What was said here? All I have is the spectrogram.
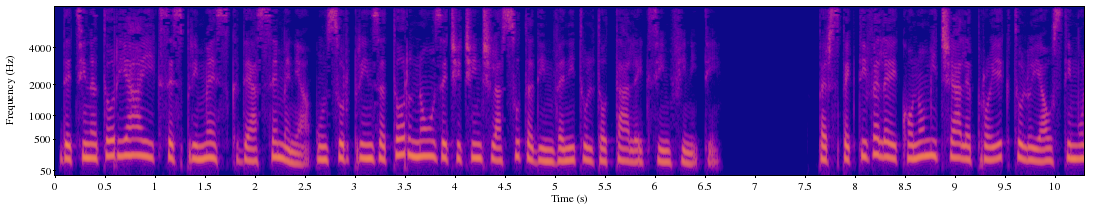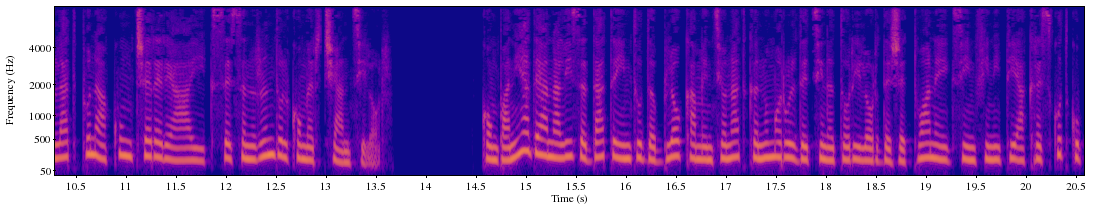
Deținătorii AXS primesc, de asemenea, un surprinzător 95% din venitul total X-Infinity perspectivele economice ale proiectului au stimulat până acum cererea AXS în rândul comercianților. Compania de analiză date Into the Block a menționat că numărul deținătorilor de jetoane X Infinity a crescut cu 400%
